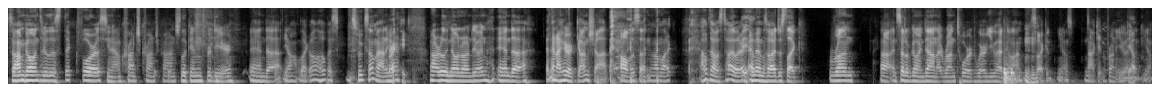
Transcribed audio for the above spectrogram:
So I'm going through this thick forest, you know, crunch, crunch, crunch, looking for deer. And, uh, you know, like, oh, I hope I spook something out of here. Right. Not really knowing what I'm doing. And, uh, and then I hear a gunshot all of a sudden. And I'm like, I hope that was Tyler. Yeah. And then so I just like run, uh, instead of going down, I run toward where you had gone so I could, you know, not get in front of you and, Yep. you know,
